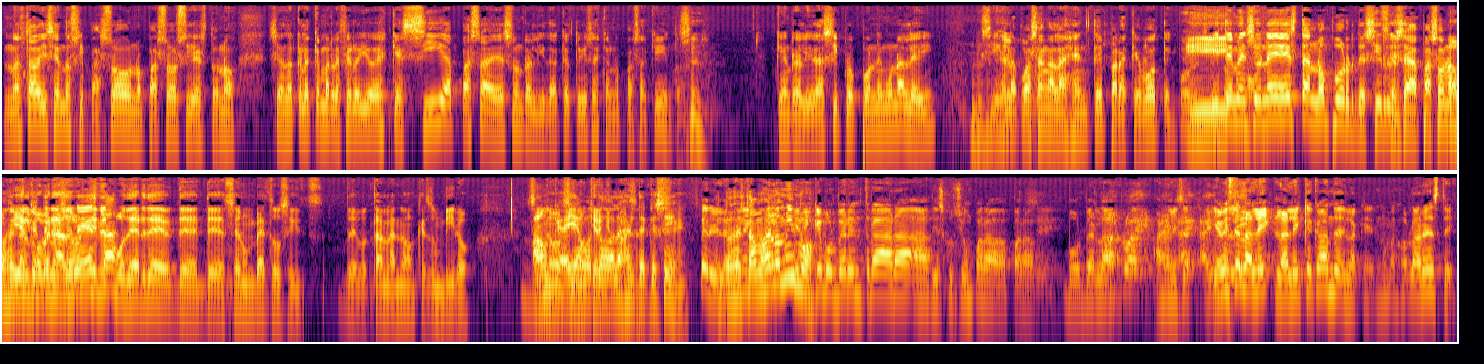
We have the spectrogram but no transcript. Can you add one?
no estaba diciendo si pasó o no pasó, si esto no, sino que lo que me refiero yo es que sí pasa eso en realidad que tú dices que no pasa aquí, entonces. Sí. Que en realidad sí proponen una ley y sí se la pasan a la gente para que voten. Y- Y, te mencioné esta no por decir, o sea, pasó no, No, pasó, y el que gobernador tiene esta, el poder de, de, de hacer un veto si de votarla no, que es un viro. Si aunque no- si haya no quiere votado que la pase. gente que sí. Pero Entonces tienen- estamos en lo mismo. Tienen que volver a entrar a, a discusión para, para volverla Por ejemplo, hay- a analizar. hay- hay ¿Ya viste ley- la ley la ley que acaban de la que no me dejó hablar este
